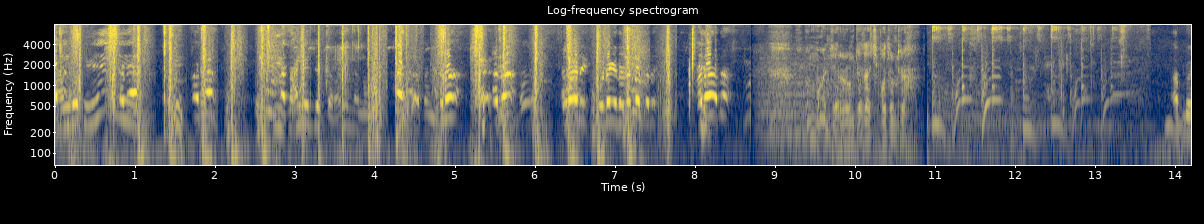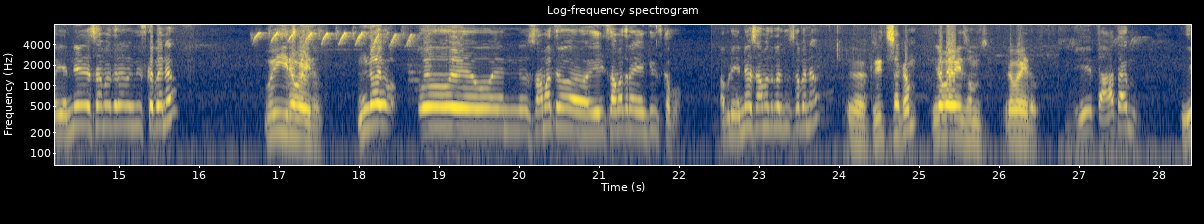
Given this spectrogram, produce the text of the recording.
సంగతి చెప్తారా అమ్మా జ్వరం ఉంటే చచ్చిపోతుంటరా అప్పుడు ఎన్ని సంవత్సరాలకు తీసుకుపోయినావు? ఇరవై ఐదు. ఇంకా ఓ ఓ ఎన్ని సంవత్సరం ఈ సంవత్సరం ఎంకి తీసుకుపో? అప్పుడు ఎన్నో సంవత్సరాలకు తీసుకుపోయినావు? క్రీస్తు శకం ఇరవై ఐదు సంవత్సరం ఇరవై ఐదు. మీ తాత నీ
